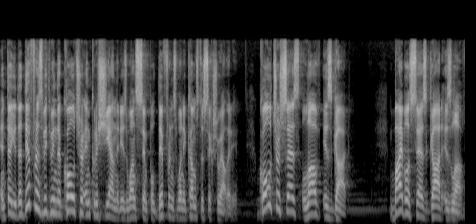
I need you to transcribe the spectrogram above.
and tell you the difference between the culture and Christianity is one simple difference when it comes to sexuality. Culture says love is God. Bible says God is love.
